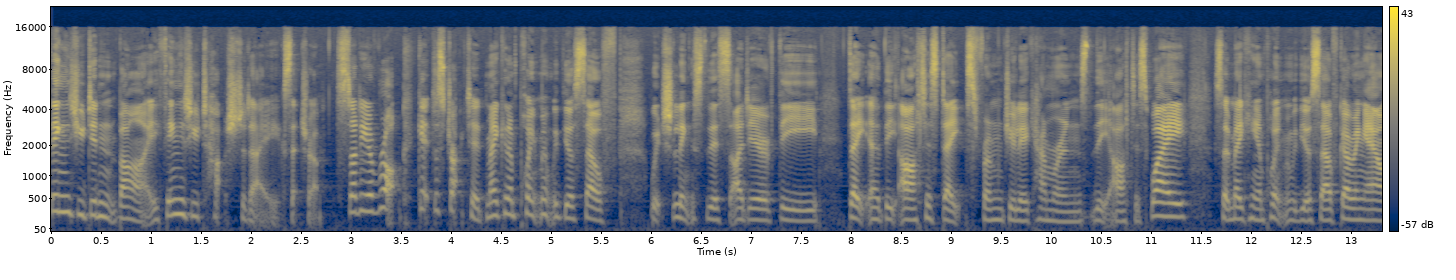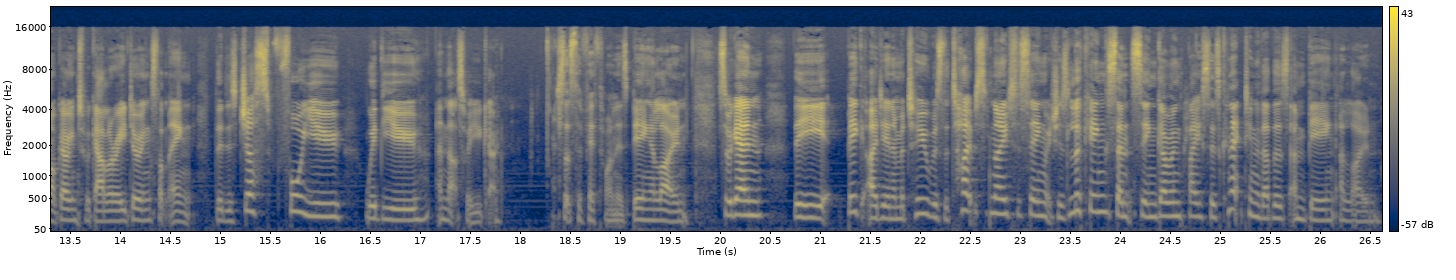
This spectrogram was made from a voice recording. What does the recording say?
things you didn't buy, things you touched today, etc. Study a rock, get distracted, make an appointment with yourself, which links to this idea of the date, uh, the artist dates from Julia Cameron's The Artist Way. So making an appointment with yourself, going out, going to a gallery, doing something that is just for you, with you, and that's where you go. So that's the fifth one is being alone. So again, the big idea number two was the types of noticing, which is looking, sensing, going places, connecting with others, and being alone.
